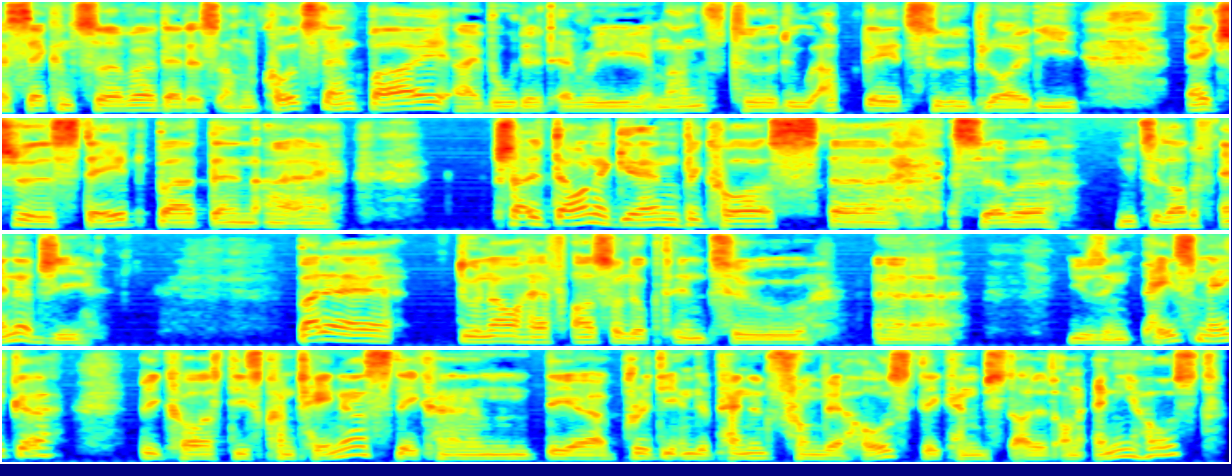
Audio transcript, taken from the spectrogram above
a second server that is on cold standby. I boot it every month to do updates to deploy the actual state, but then I shut it down again because uh, a server needs a lot of energy. But I do now have also looked into uh, using pacemaker because these containers they can they are pretty independent from their host. They can be started on any host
